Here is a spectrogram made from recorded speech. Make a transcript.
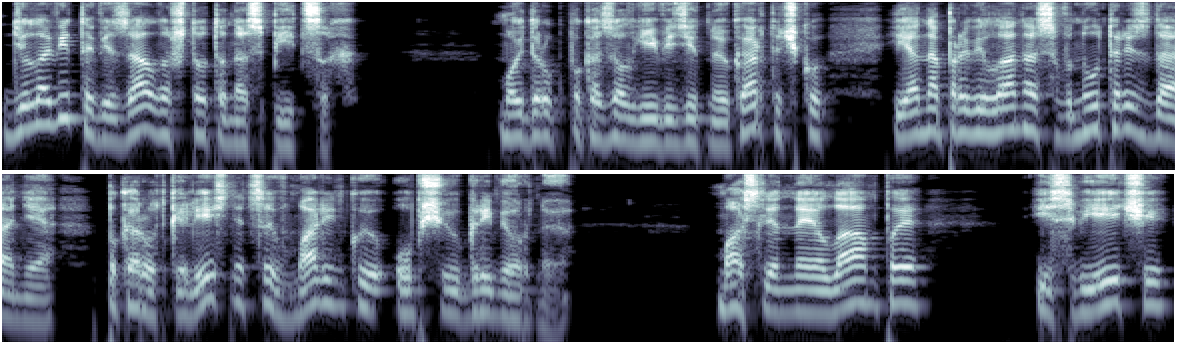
деловито вязала что-то на спицах. Мой друг показал ей визитную карточку, и она провела нас внутрь здания по короткой лестнице в маленькую общую гримерную. Масляные лампы и свечи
